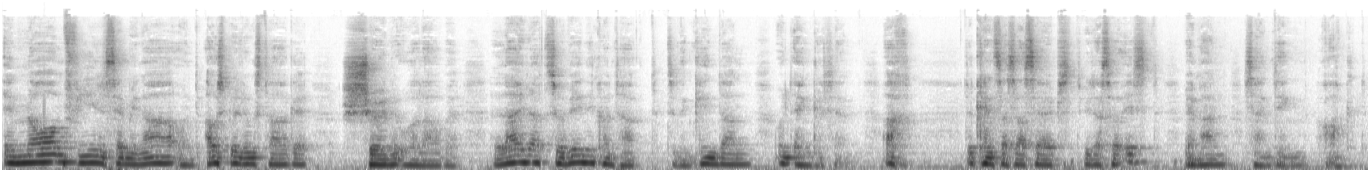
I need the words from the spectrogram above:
enorm viel Seminar- und Ausbildungstage, schöne Urlaube, leider zu wenig Kontakt zu den Kindern und Enkelchen. Ach, du kennst das ja selbst, wie das so ist, wenn man sein Ding rockt.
